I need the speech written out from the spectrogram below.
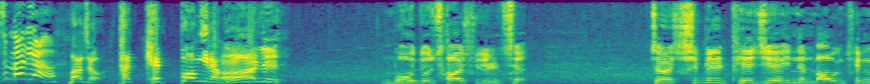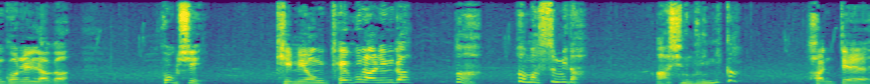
다 거짓말이야! 맞아, 다 개뻥이라고. 아니, 모두 사실일세. 저 11페이지에 있는 마운틴 고릴라가 혹시 김용태군 아닌가? 아, 아 맞습니다. 아시는 분입니까? 한때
